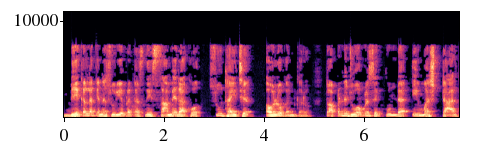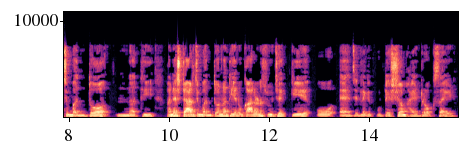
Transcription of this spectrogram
બે કલાક એને સૂર્યપ્રકાશની સામે રાખો, શું થાય છે? અવલોકન કરો. તો આપણને જોવા મળશે કુંડા એમાં સ્ટાર્ચ બનતો નથી. અને સ્ટાર્ચ બનતો નથી એનું કારણ શું છે? કે ઓ એચ એટલે કે પોટેશિયમ હાઇડ્રોક્સાઇડ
